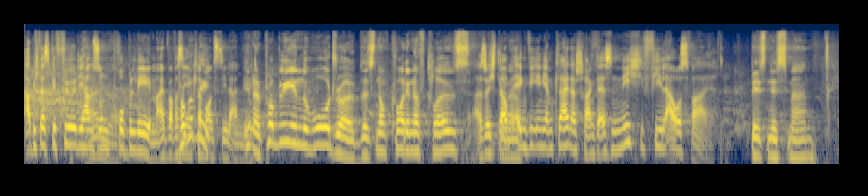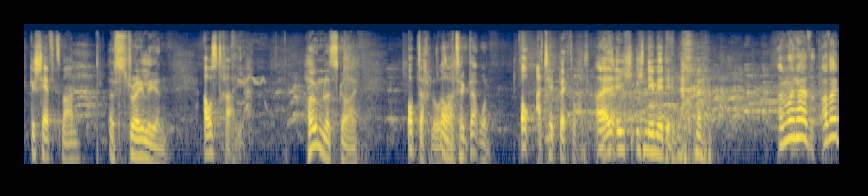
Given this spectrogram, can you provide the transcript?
habe ich das Gefühl, die haben so ein Problem, einfach was ihren Probably, Klamottenstil you angeht. know, probably in the wardrobe. There's not quite enough clothes. Also ich glaube, irgendwie in ihrem Kleiderschrank, da ist nicht viel Auswahl. Businessman, Geschäftsmann, Australian, Australier, homeless guy. Oh, I'll Obdachloser. take that one. Oh, I take that. Also ich, ich nehme mir den. And what have I've had,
